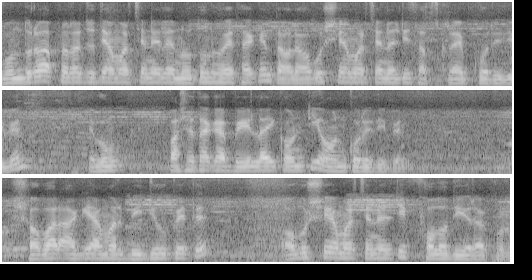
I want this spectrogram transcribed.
বন্ধুরা, আপনারা যদি আমার চ্যানেলে নতুন হয়ে থাকেন, তাহলে অবশ্যই আমার চ্যানেলটি সাবস্ক্রাইব করে দিবেন এবং পাশে থাকা বেল আইকনটি অন করে দিবেন। সবার আগে আমার ভিডিও পেতে অবশ্যই আমার চ্যানেলটি ফলো দিয়ে রাখুন।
